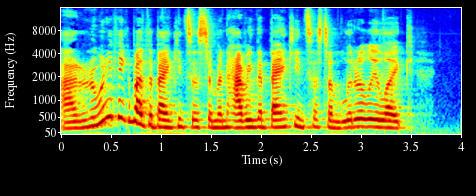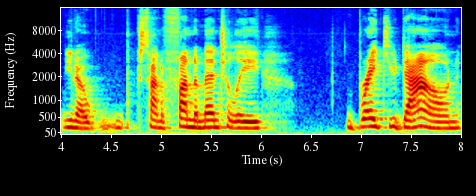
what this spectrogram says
I don't know anything about the banking system and having the banking system literally like, you know, kind of fundamentally break you down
